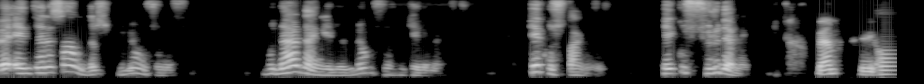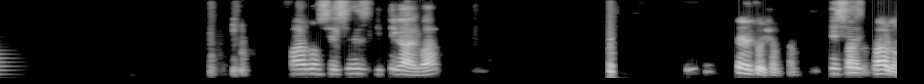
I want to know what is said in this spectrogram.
Ve enteresandır biliyor musunuz? Bu nereden geliyor biliyor musunuz bu kelime? Pekus'tan geliyor. Pekus sürü demek. Ben Pardon sesiniz gitti galiba. Evet hocam tamam. Sesiniz Pardon, pardon.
